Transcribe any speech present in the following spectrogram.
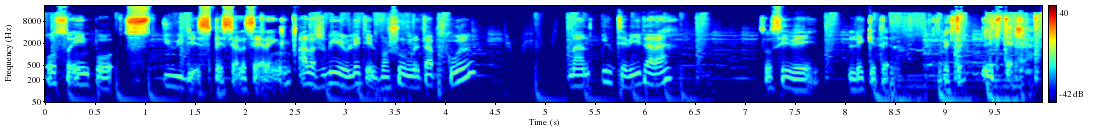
og så inn på studiespesialisering. Ellers blir det jo litt informasjon om dette på skolen, men inntil videre så sier vi lykke til. Lykke til. Lykke til.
